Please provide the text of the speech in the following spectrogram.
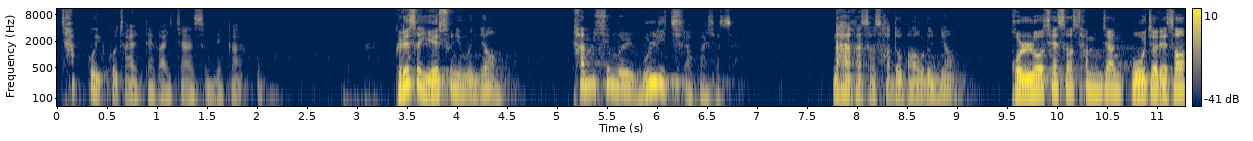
잡고 있고자 할 때가 있지 않습니까? 그래서 예수님은요, 탐심을 물리치라고 하셨어요. 나아가서 사도 바울은요, 골로새서 3장 5절에서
